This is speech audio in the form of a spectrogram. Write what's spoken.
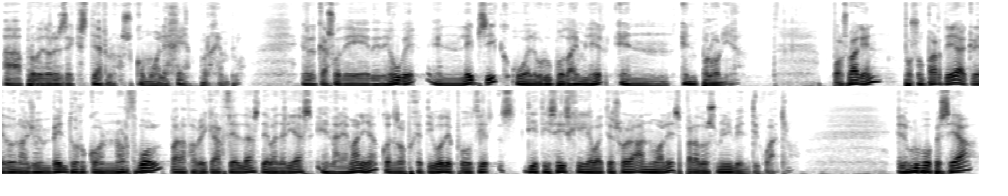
a proveedores externos como LG, por ejemplo en el caso de BMW en Leipzig o el grupo Daimler en, Polonia. Volkswagen, por su parte, ha creado una joint venture con Northvolt para fabricar celdas de baterías en Alemania con el objetivo de producir 16 gigavatios hora anuales para 2024. El grupo PSA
